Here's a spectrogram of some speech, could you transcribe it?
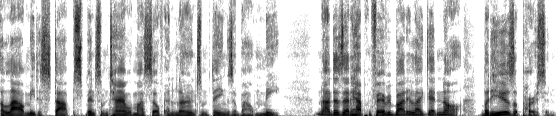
allowed me to stop, spend some time with myself, and learn some things about me. Now, does that happen for everybody like that? No. But here's a person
